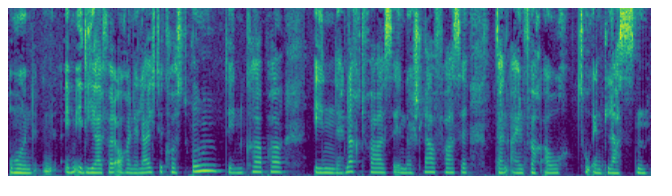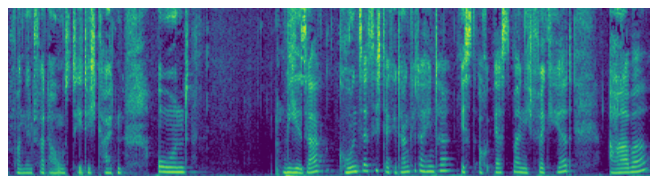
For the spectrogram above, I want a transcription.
und im Idealfall auch eine leichte Kost, um den Körper in der Nachtphase, in der Schlafphase dann einfach auch zu entlasten von den Verdauungstätigkeiten. Und wie gesagt, grundsätzlich der Gedanke dahinter ist auch erstmal nicht verkehrt, aber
